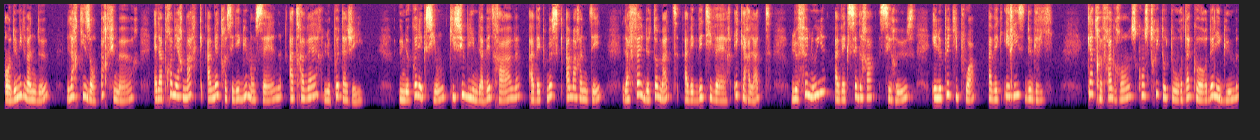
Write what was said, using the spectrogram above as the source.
En 2022, l'artisan parfumeur est la première marque à mettre ses légumes en scène à travers le potager une collection qui sublime la betterave avec musc amaranté, la feuille de tomate avec vétiver écarlate, le fenouil avec cédra céreuse et le petit pois avec iris de gris. Quatre fragrances construites autour d'accords de légumes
